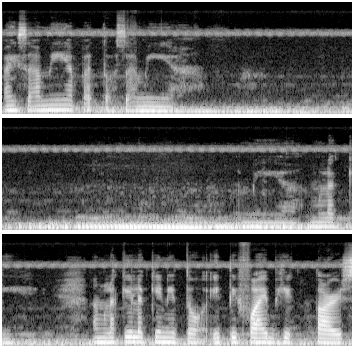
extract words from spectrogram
Ay sa Amiya pa to sa Amiya. Amiya ang laki. Ang laki-laki nito 85 hectares.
